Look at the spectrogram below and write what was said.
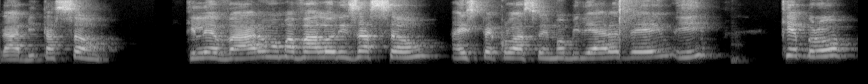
da habitação, que levaram a uma valorização, a especulação imobiliária veio e quebrou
